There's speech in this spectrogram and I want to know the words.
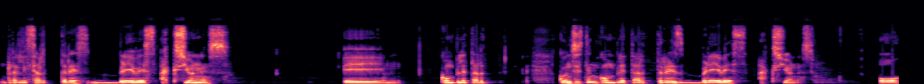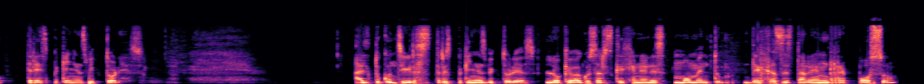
realizar tres breves acciones, eh, completar, consiste en completar tres breves acciones o tres pequeñas victorias. Al tú conseguir esas tres pequeñas victorias, lo que va a causar es que generes momentum. Dejas de estar en reposo,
